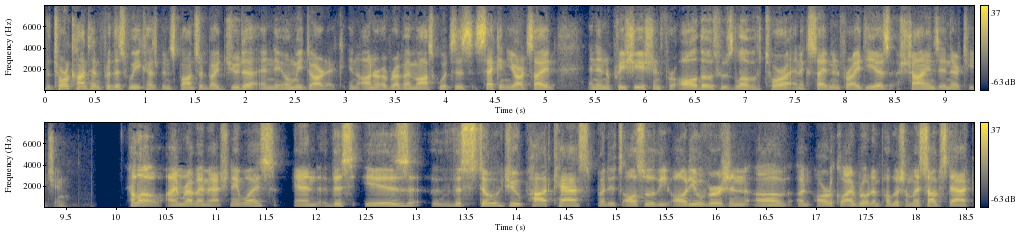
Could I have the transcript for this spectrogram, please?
The Torah content for this week has been sponsored by Judah and Naomi Dardick in honor of Rabbi Moskowitz's second yahrzeit and in appreciation for all those whose love of Torah and excitement for ideas shines in their teaching. Hello, I'm Rabbi Matt Schneeweiss, and this is the Stoic Jew podcast, but it's also the audio version of an article I wrote and published on my Substack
